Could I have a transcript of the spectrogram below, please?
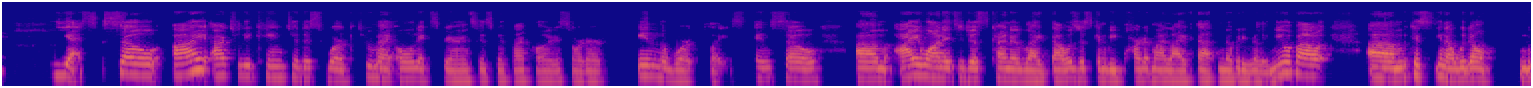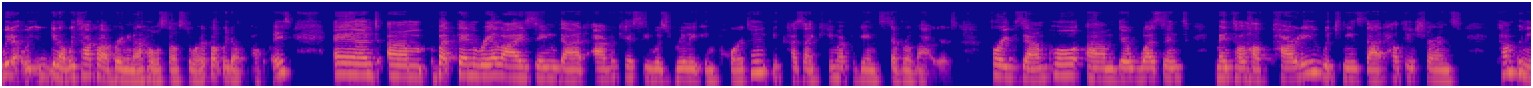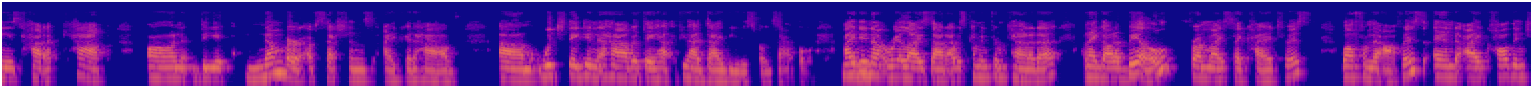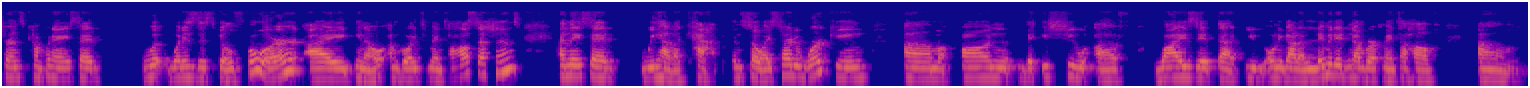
Yes. So I actually came to this work through my own experiences with bipolar disorder in the workplace. And so um, I wanted to just kind of like that was just going to be part of my life that nobody really knew about um, because you know we don't we don't you know we talk about bringing our whole selves to work but we don't always. And um, but then realizing that advocacy was really important because i came up against several barriers. For example um, there wasn't mental health parity which means that health insurance companies had a cap on the number of sessions i could have um, which they didn't have if they had if you had diabetes, for example. Mm-hmm. I did mm. not realize that. I was coming from Canada and I got a bill from my psychiatrist, well, from the office, and I called the insurance company. I said, what, what is this bill for? I, you know, I'm going to mental health sessions. And they said, we have a cap. And so I started working um, on the issue of why is it that you only got a limited number of mental health um,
